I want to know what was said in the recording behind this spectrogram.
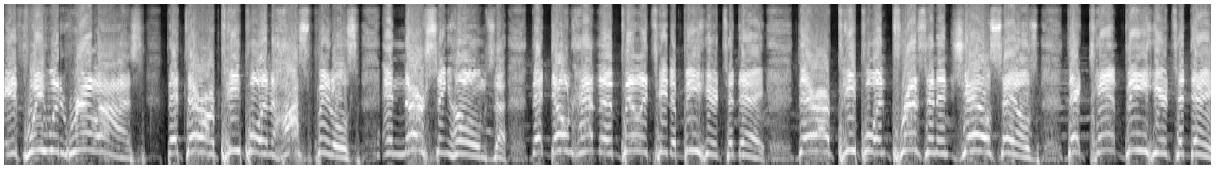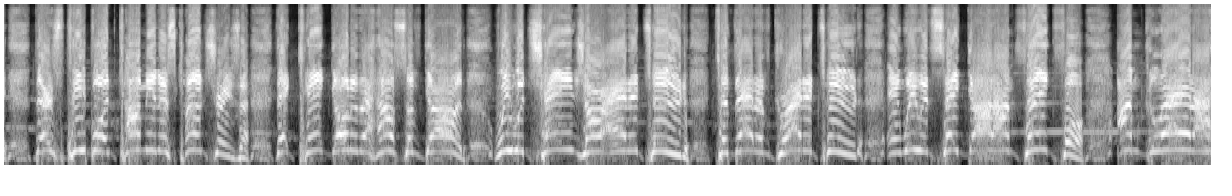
if we would realize that there are people in hospitals and nursing homes that don't have the ability to be here today, there are people in prison and jail cells that can't be here today, there's people in communist countries that can't go to the house of God, we would change our attitude to that of gratitude and we would say, God, I'm thankful. I'm glad I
